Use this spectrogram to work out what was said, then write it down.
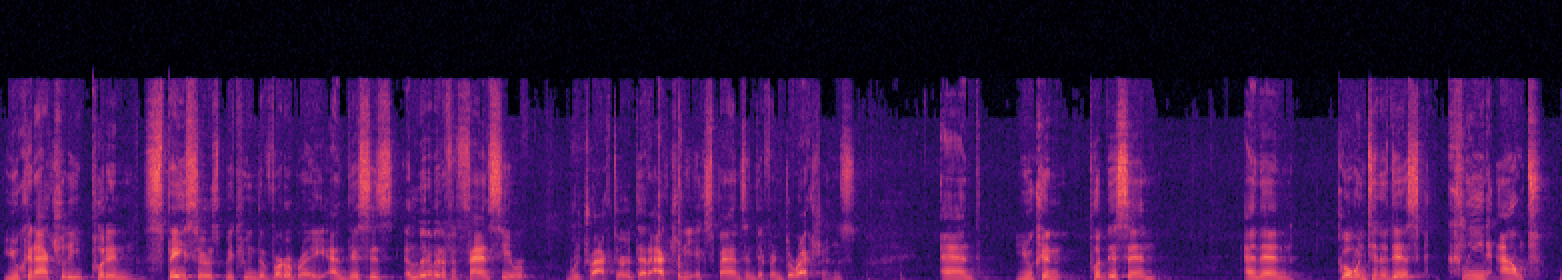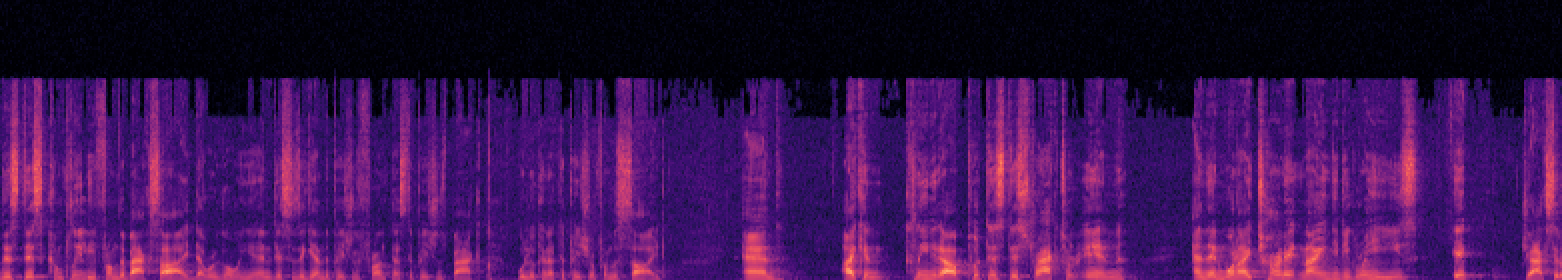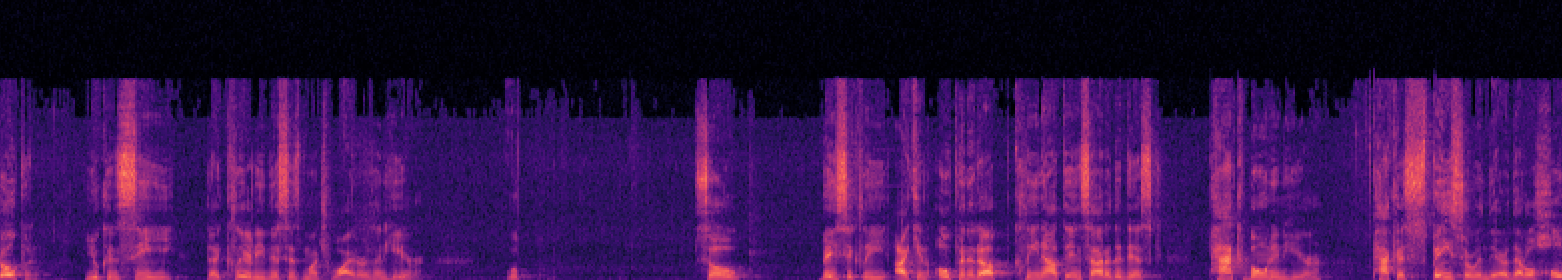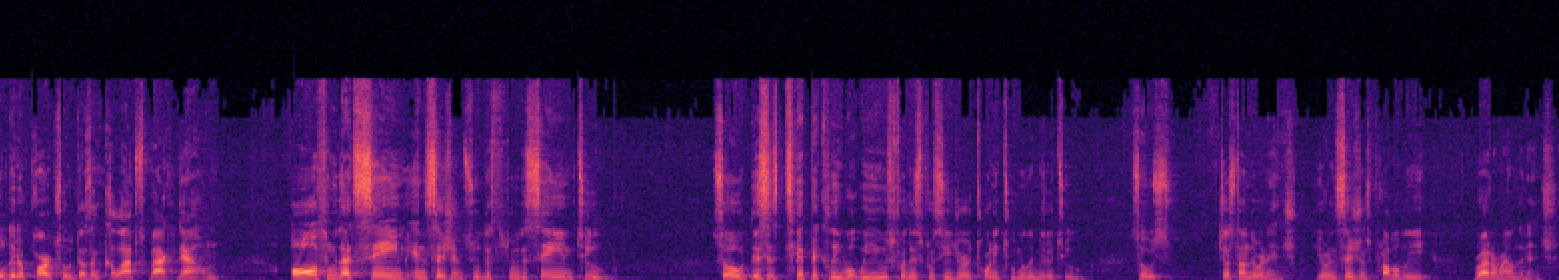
you can actually put in spacers between the vertebrae, and this is a little bit of a fancier retractor that actually expands in different directions. And you can put this in and then go into the disc, clean out this disc completely from the back side that we're going in. This is again the patient's front, that's the patient's back. We're looking at the patient from the side. And I can clean it out, put this distractor in, and then when I turn it 90 degrees, it jacks it open. You can see that clearly this is much wider than here. So basically, I can open it up, clean out the inside of the disc, pack bone in here, pack a spacer in there that'll hold it apart so it doesn't collapse back down, all through that same incision, through the, through the same tube. So this is typically what we use for this procedure, a 22 millimeter tube. So it's just under an inch. Your incision is probably right around an inch.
